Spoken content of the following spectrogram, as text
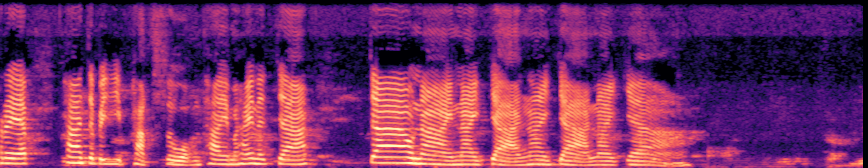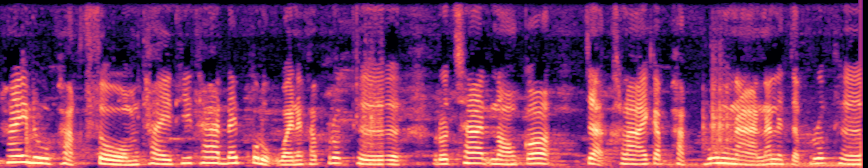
แป๊บถ้าจะไปหยิบผักโสมไทยมาให้นะจ๊ะ เจ้านายนายจ๋านายจ๋านายจ๋าให้ดูผักโสมไทยที่ทาได้ปลูกไว้นะครับพวกเธอรสชาติน้องก็ จะคล้ายกับผักบุ้งนานนั่นแหละจะพวกเธอ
